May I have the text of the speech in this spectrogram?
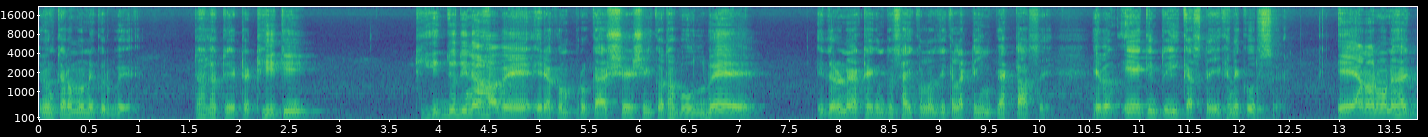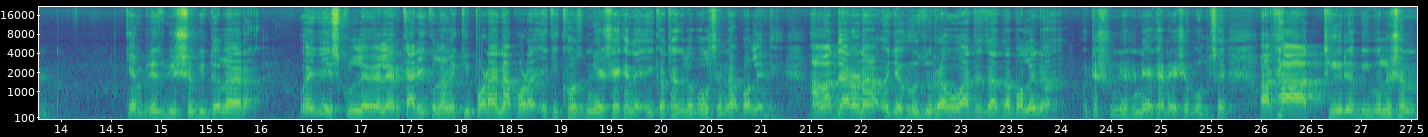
এবং তারা মনে করবে তাহলে তো এটা ঠিকই। ঠিক যদি না হবে, এরকম প্রকাশ্যে সেই কথা বলবে। এই ধরনের একটা কিন্তু সাইকোলজিক্যাল একটা ইম্প্যাক্ট আছে। এবং এ কিন্তু এই কাজটা এখানে করছে। এ আমার মনে হয় ক্যামব্রিজ বিশ্ববিদ্যালয়ের ওই যে স্কুল লেভেলের কারিকুলামে কি পড়ায়, না পড়ায়, এ কি খোঁজ নিয়ে সেখানে এই কথাগুলো বলছে? না, বলে নেই। আমার ধারণা ওই যে হুজুররা যা যা বলে না, ওইটা শুনে শুনে এখানে এসে বলছে। অর্থাৎ থিওরি অফ ইভলিউশন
